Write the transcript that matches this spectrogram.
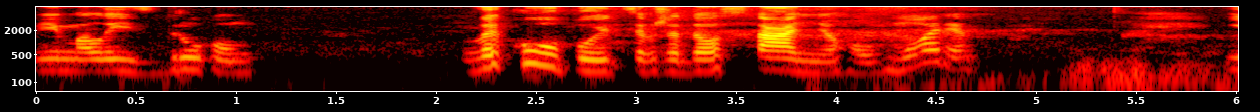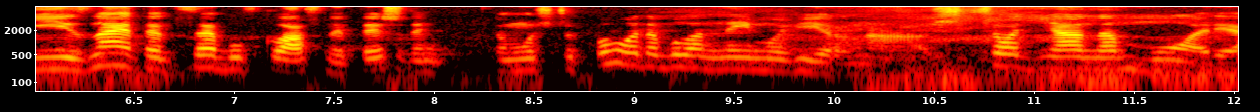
мій малий з другом викупується вже до останнього в морі. І знаєте, це був класний тиждень, тому що погода була неймовірна. Щодня на морі.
